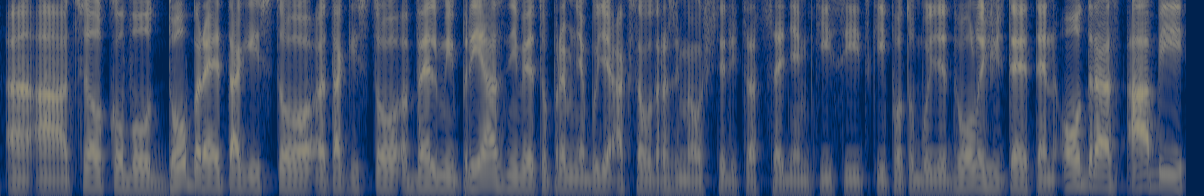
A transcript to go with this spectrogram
a, a celkovo dobré, takisto, takisto veľmi priaznivé to pre mňa bude, ak sa odrazíme od 47 tisícky. Potom bude dôležité ten odraz, aby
